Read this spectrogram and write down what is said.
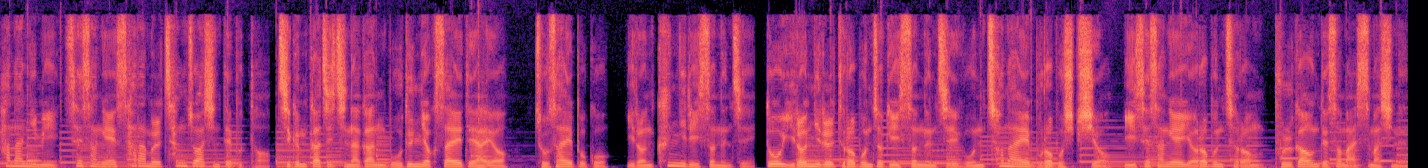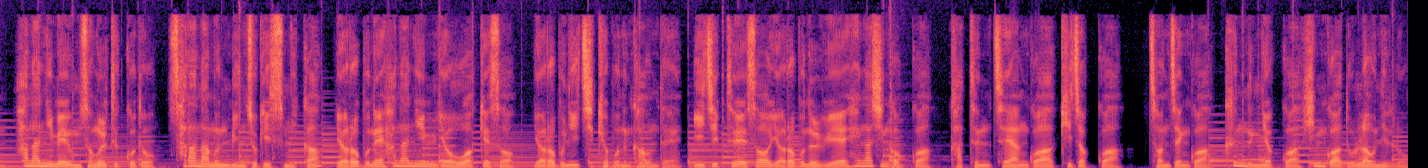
하나님이 세상에 사람을 창조하신 때부터 지금까지 지나간 모든 역사에 대하여 조사해보고 이런 큰 일이 있었는지 또 이런 일을 들어본 적이 있었는지 온 천하에 물어보십시오. 이 세상에 여러분처럼 불 가운데서 말씀하시는 하나님의 음성을 듣고도 살아남은 민족이 있습니까? 여러분의 하나님 여호와께서 여러분이 지켜보는 가운데 이집트에서 여러분을 위해 행하신 것과 같은 재앙과 기적과 전쟁과 큰 능력과 힘과 놀라운 일로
